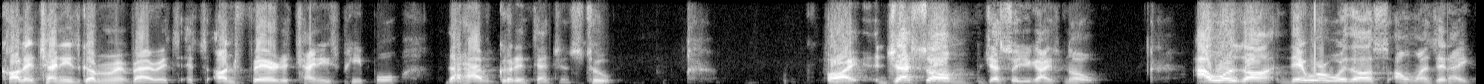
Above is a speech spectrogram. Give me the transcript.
Call it Chinese government virus. It's unfair to Chinese people that have good intentions too. All right, just um, just so you guys know, I was on. They were with us on Wednesday night,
